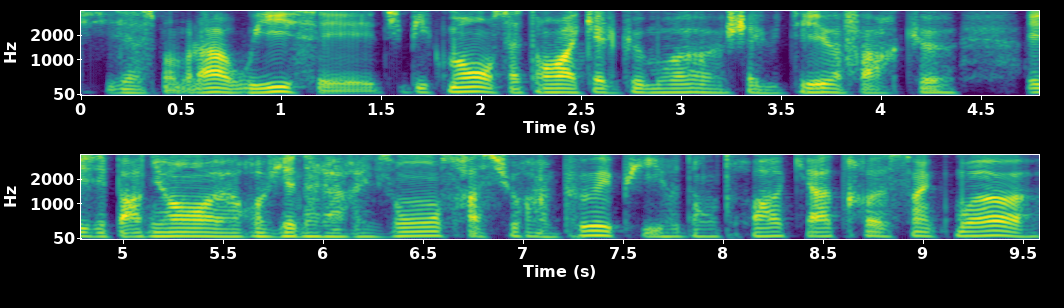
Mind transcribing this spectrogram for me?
ils disaient à ce moment-là, oui, c'est typiquement, on s'attend à quelques mois chahutés. Il va falloir que les épargnants euh, reviennent à la raison, se rassurent un peu. Et puis, euh, dans 3, 4, 5 mois, euh,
